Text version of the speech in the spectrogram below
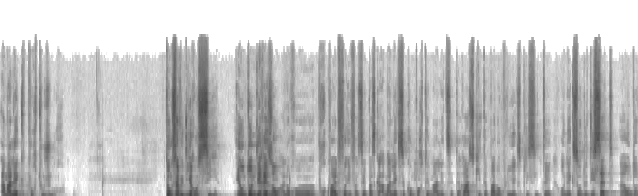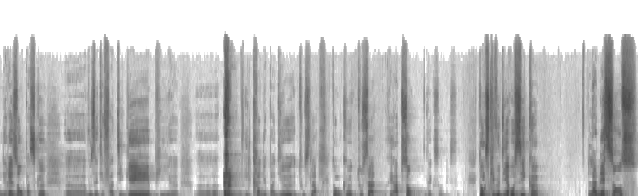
Amalek pour toujours. Donc ça veut dire aussi et on donne des raisons. Alors euh, pourquoi il faut effacer Parce qu'Amalek se comportait mal, etc. Ce qui n'était pas non plus explicité en Exode 17. Hein. on donne des raisons parce que euh, vous étiez fatigué, puis euh, il ne craignait pas Dieu, et tout cela. Donc tout ça est absent d'Exode 17. Donc ce qui veut dire aussi que la naissance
